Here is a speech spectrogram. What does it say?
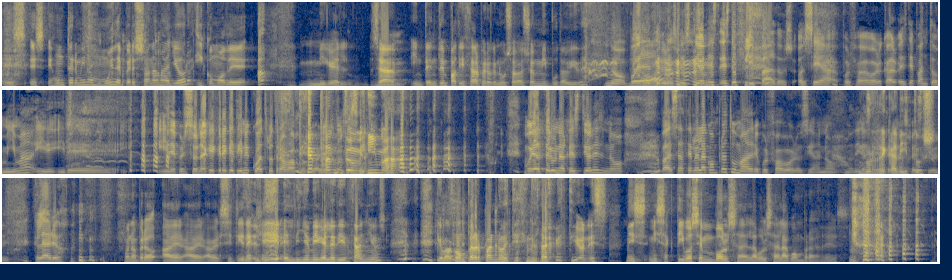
es, es- es un término muy de persona mayor y como de... Ah, Miguel, o sea, intento empatizar, pero que no he usado eso en mi puta vida. No, voy a decir unas gestiones, es de flipados. O sea, por favor, cal- es de pantomima y, y de, y de persona que cree que tiene cuatro trabajos. ¡Qué ¿vale? O sea, pantomima! voy a hacer unas gestiones, no. Vas a hacerle la compra a tu madre, por favor. O sea, no. no digas Unos unas recaditos. Claro. bueno, pero a ver, a ver, a ver, si tienes que ir... El niño Miguel de 10 años que va a comprar pan no esté haciendo las gestiones. Mis, mis activos en bolsa, en la bolsa de la compra. es-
